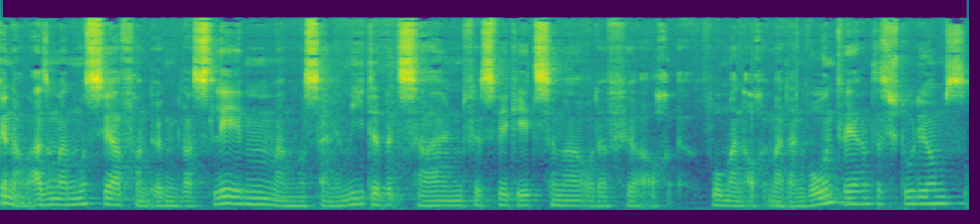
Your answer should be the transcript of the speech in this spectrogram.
Genau, also man muss ja von irgendwas leben, man muss seine Miete bezahlen fürs WG-Zimmer oder für auch, wo man auch immer dann wohnt während des Studiums.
